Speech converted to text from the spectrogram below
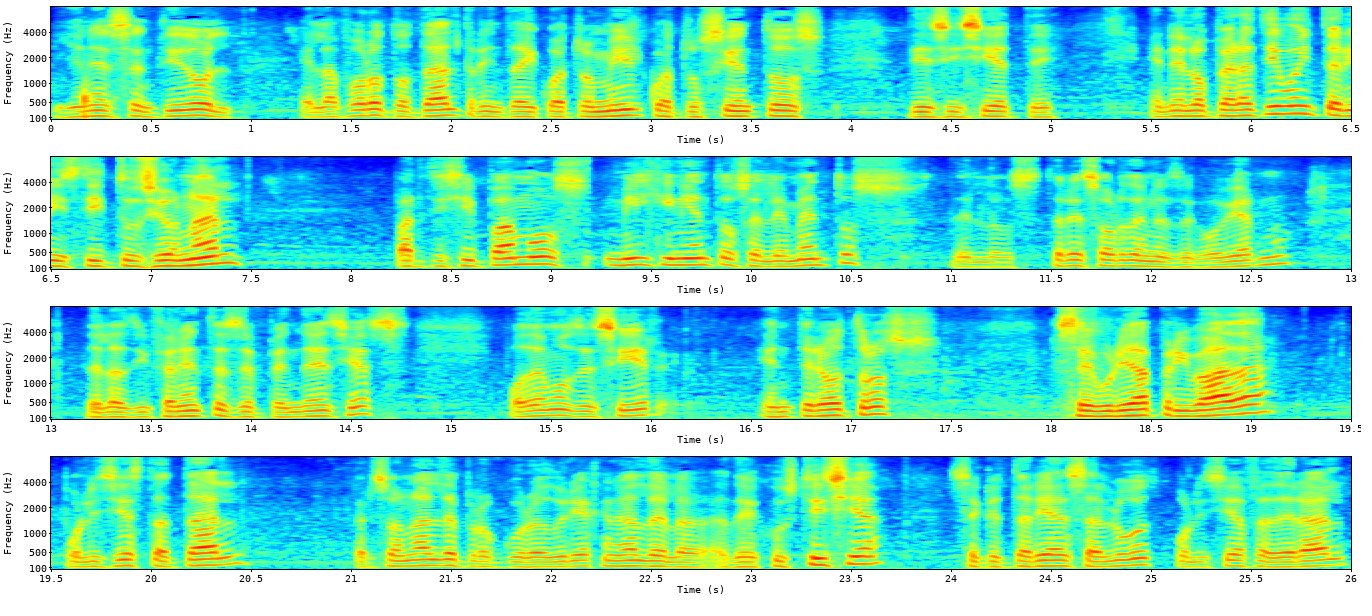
Y en ese sentido el, el aforo total 34.417. En el operativo interinstitucional participamos 1.500 elementos de los tres órdenes de gobierno, de las diferentes dependencias. Podemos decir, entre otros, seguridad privada, policía estatal, personal de Procuraduría General de, Justicia, Secretaría de Salud, Policía Federal,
